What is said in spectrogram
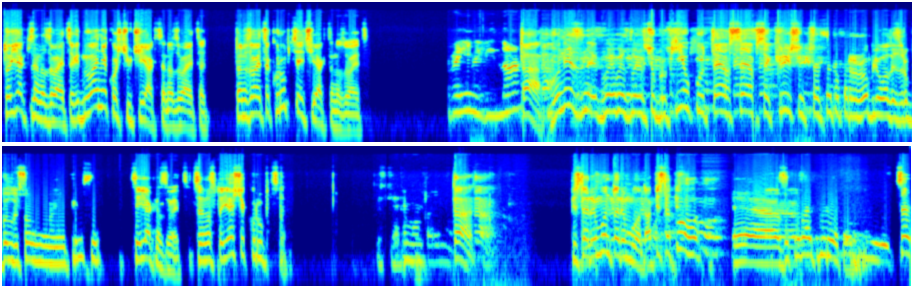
то як це називається? Відмивання коштів чи як це називається? То називається корупція, чи як це називається? В країні війна. Так, вони зне- вивезли всю бруківку, те все, все криші, це все перероблювали, зробили солоні криші. Це як називається? Це настояща корупція. Після ремонту ремонту. Так. Після ремонту ремонт. А після того е, закривають ворота. Це,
